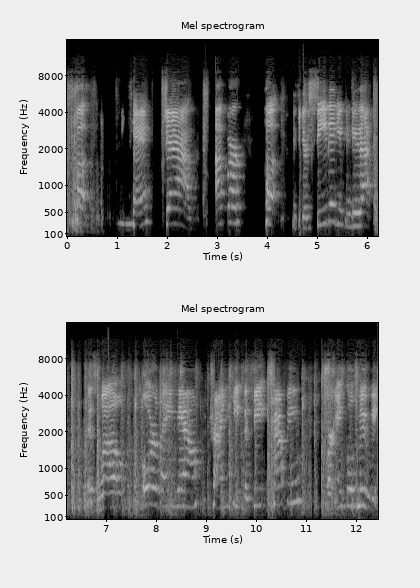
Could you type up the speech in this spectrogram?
hook. Okay, jab, upper, hook. If you're seated, you can do that as well, or laying down, trying to keep the feet tapping or ankles moving.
